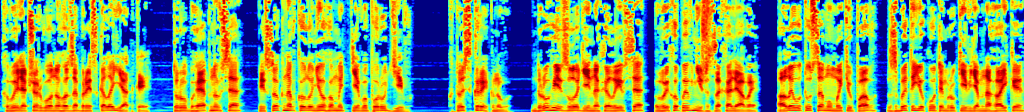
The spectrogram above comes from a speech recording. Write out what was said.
Хвиля червоного забризкала ядки. Труп гепнувся, пісок навколо нього миттєво порудів. Хтось крикнув. Другий злодій нахилився, вихопив ніж за халяви, але у ту саму мить упав, збитий окутим руків'ям нагайки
